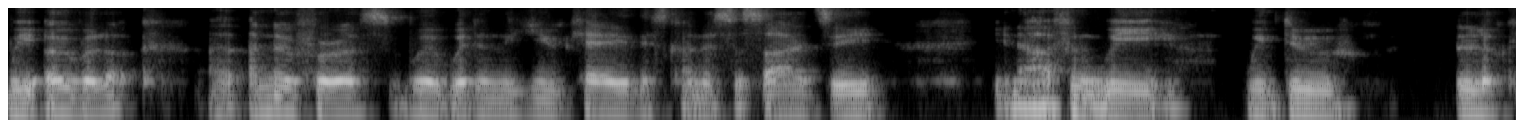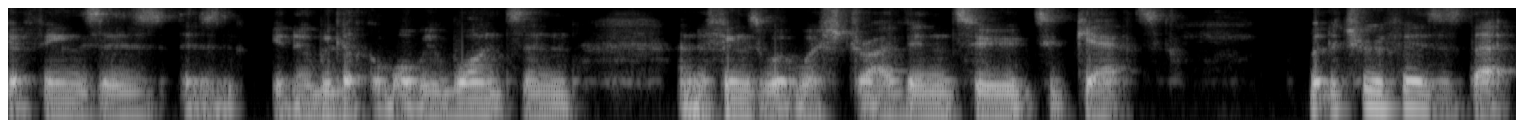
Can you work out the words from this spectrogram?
we overlook. I, I know for us, within the UK, this kind of society, you know, I think we we do look at things as as you know, we look at what we want and and the things we're, we're striving to to get. But the truth is, is that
